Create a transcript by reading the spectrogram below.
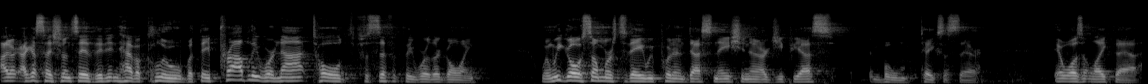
I, I guess I shouldn't say they didn't have a clue, but they probably were not told specifically where they're going. When we go somewhere today, we put in a destination in our GPS and boom, takes us there. It wasn't like that.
